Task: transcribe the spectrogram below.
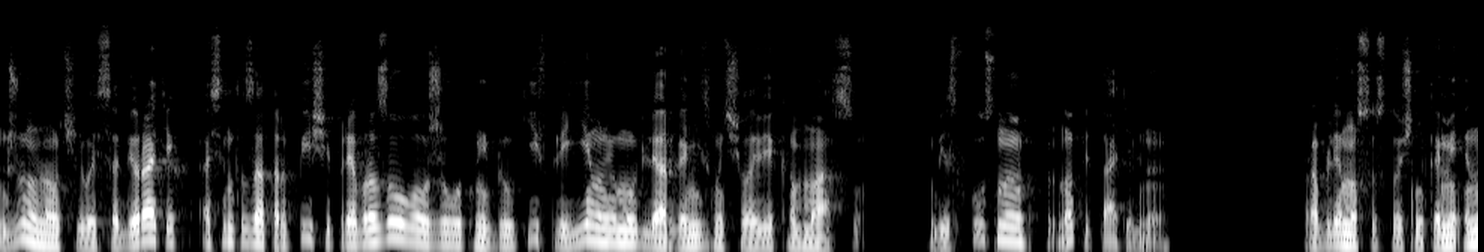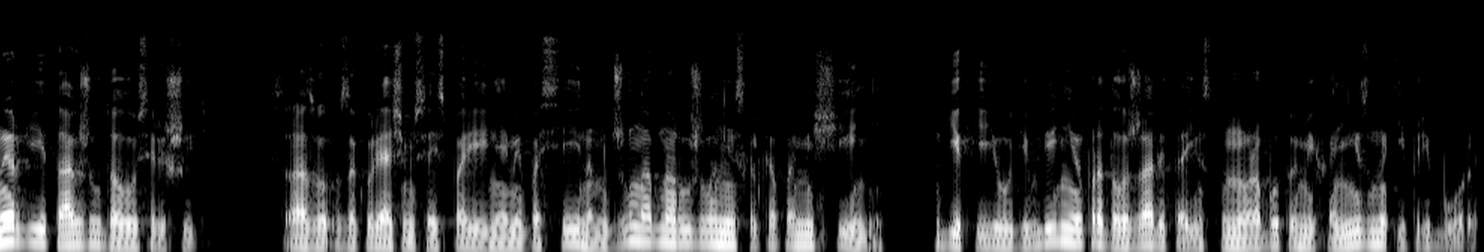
Джуна научилась собирать их, а синтезатор пищи преобразовывал животные белки в приемлемую для организма человека массу. Безвкусную, но питательную. Проблему с источниками энергии также удалось решить. Сразу за курящимся испарениями бассейном Джуна обнаружила несколько помещений, где, к ее удивлению, продолжали таинственную работу механизмы и приборы.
